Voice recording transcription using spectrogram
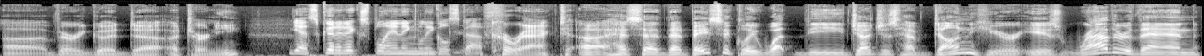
uh, very good uh, attorney, Yes, good at explaining legal stuff. correct, uh, has said that basically what the judges have done here is rather than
